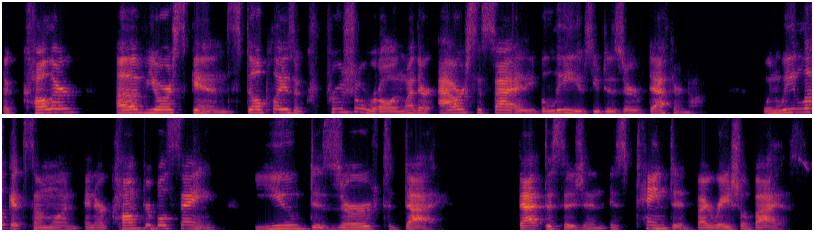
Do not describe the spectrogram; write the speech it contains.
The color of your skin still plays a crucial role in whether our society believes you deserve death or not. When we look at someone and are comfortable saying, you deserve to die, that decision is tainted by racial bias.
